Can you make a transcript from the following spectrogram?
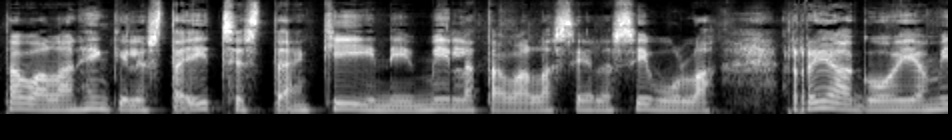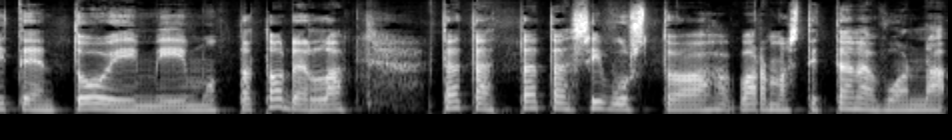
tavallaan henkilöstä itsestään kiinni, millä tavalla siellä sivulla reagoi ja miten toimii, mutta todella tätä, tätä sivustoa varmasti tänä vuonna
